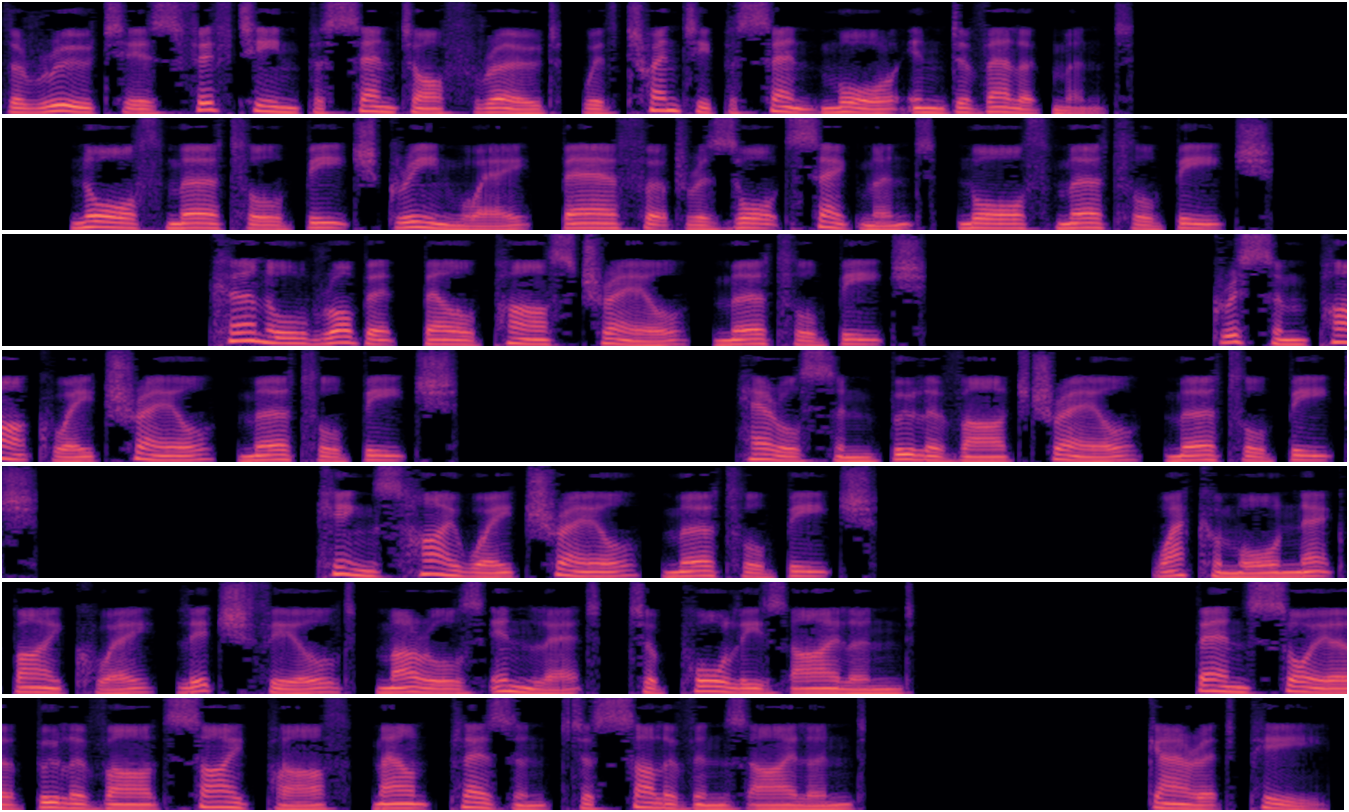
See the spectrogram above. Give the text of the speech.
The route is 15% off-road, with 20% more in development. North Myrtle Beach Greenway, Barefoot Resort Segment, North Myrtle Beach Colonel Robert Bell Pass Trail, Myrtle Beach Grissom Parkway Trail, Myrtle Beach Harrelson Boulevard Trail, Myrtle Beach Kings Highway Trail, Myrtle Beach Waccamaw Neck Bikeway, Litchfield, Murrells Inlet, to Pawleys Island Ben Sawyer Boulevard Sidepath, Mount Pleasant to Sullivan's Island. Garrett P.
